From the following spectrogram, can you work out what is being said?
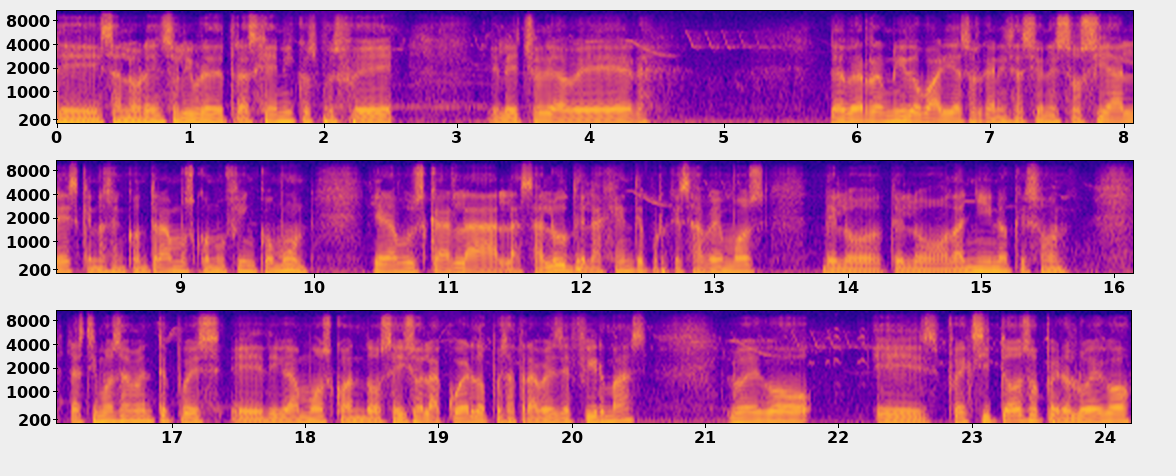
de San Lorenzo libre de transgénicos pues fue el hecho de haber de haber reunido varias organizaciones sociales que nos encontramos con un fin común y era buscar la, salud de la gente porque sabemos de lo, de lo dañino que son. Lastimosamente, pues eh, digamos, cuando se hizo el acuerdo, pues a través de firmas, luego eh, fue exitoso, pero luego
